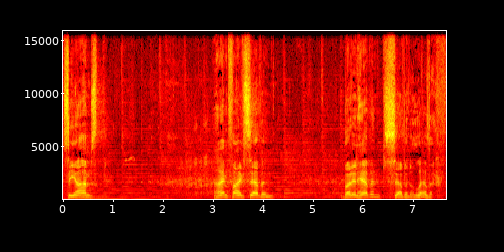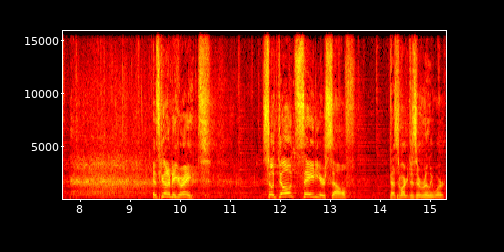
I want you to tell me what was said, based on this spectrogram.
See, I'm I'm five seven. But in heaven, seven eleven. It's going to be great. So don't say to yourself, Pastor Mark, does it really work?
